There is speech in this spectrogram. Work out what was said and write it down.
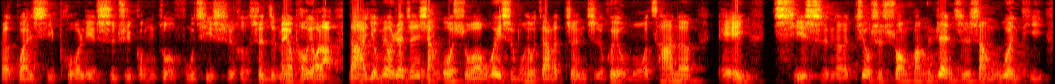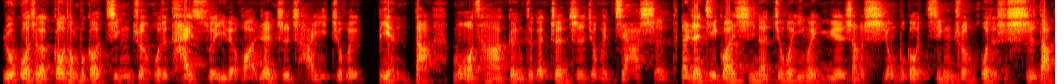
而关系破裂，失去工作，夫妻失和，甚至没有朋友了。那有没有认真想过说，为什么会有这样的争执，会有摩擦呢？诶，其实呢，就是双方认知上问题。如果这个沟通不够精准或者太随意的话，认知差异就会变大，摩擦跟这个争执就会加深，那人际关系呢，就会因为语言上的使用不够精准或者是失当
